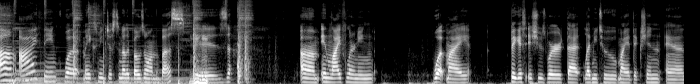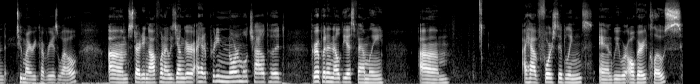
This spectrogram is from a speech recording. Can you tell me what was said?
Um, I think what makes me just another bozo on the bus Mm-hmm. is um, in life learning what my biggest issues were that led me to my addiction and to my recovery as well. Um, starting off when I was younger, I had a pretty normal childhood. Grew up in an LDS family. Um, I have four siblings, and we were all very close.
